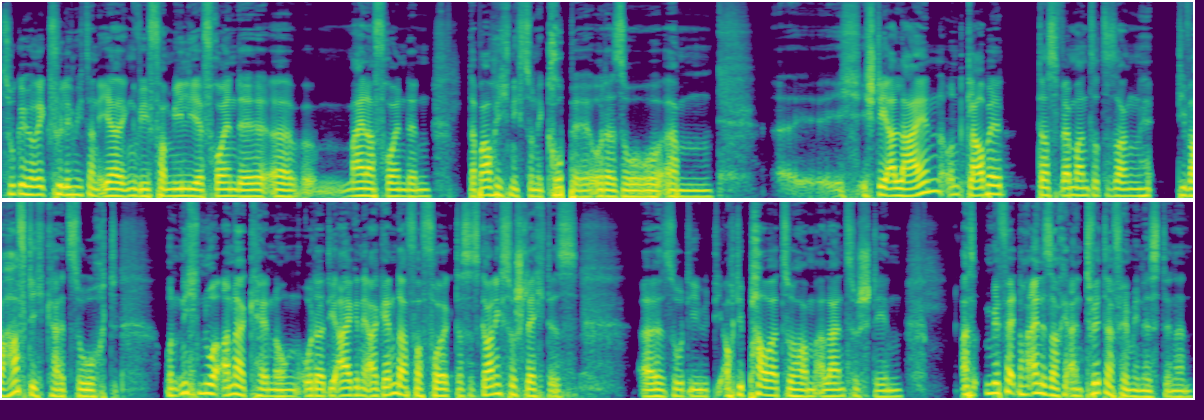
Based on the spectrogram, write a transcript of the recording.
zugehörig fühle ich mich dann eher irgendwie Familie, Freunde äh, meiner Freundin. Da brauche ich nicht so eine Gruppe oder so. Ähm, äh, ich, ich stehe allein und glaube, dass wenn man sozusagen die Wahrhaftigkeit sucht und nicht nur Anerkennung oder die eigene Agenda verfolgt, dass es gar nicht so schlecht ist, äh, so die, die auch die Power zu haben, allein zu stehen. Also mir fällt noch eine Sache ein, Twitter-Feministinnen.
